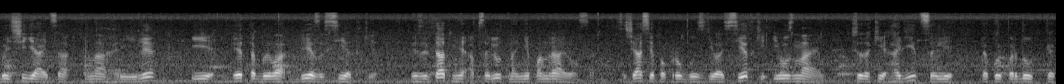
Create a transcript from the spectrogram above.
бычьи яйца на гриле, и это было без сетки. Результат мне абсолютно не понравился. Сейчас я попробую сделать сетки и узнаем, все-таки годится ли такой продукт, как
